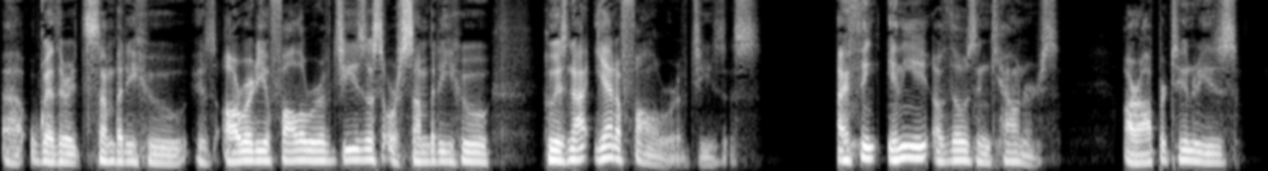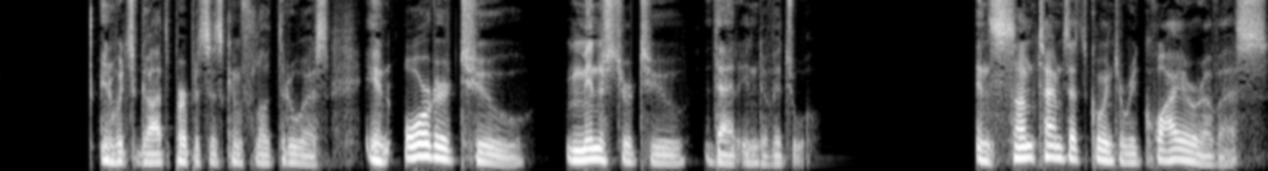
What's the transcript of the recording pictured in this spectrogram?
uh, whether it's somebody who is already a follower of Jesus or somebody who who is not yet a follower of Jesus. I think any of those encounters are opportunities in which God's purposes can flow through us in order to minister to that individual. And sometimes that's going to require of us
